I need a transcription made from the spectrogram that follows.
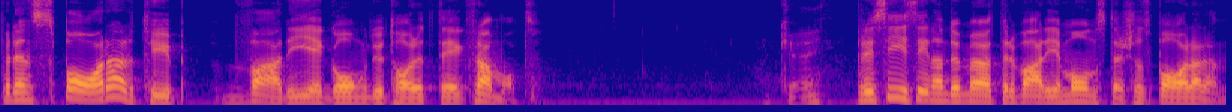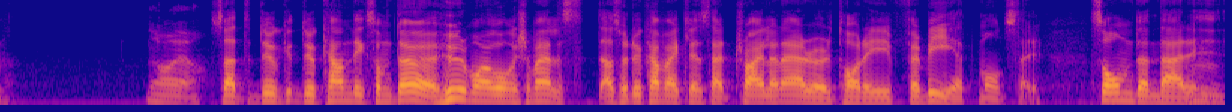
För den sparar typ varje gång du tar ett steg framåt. Okej. Okay. Precis innan du möter varje monster så sparar den. Ja, ja. Så att du, du kan liksom dö hur många gånger som helst. Alltså du kan verkligen så här trial and error ta dig förbi ett monster. Som den där mm.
